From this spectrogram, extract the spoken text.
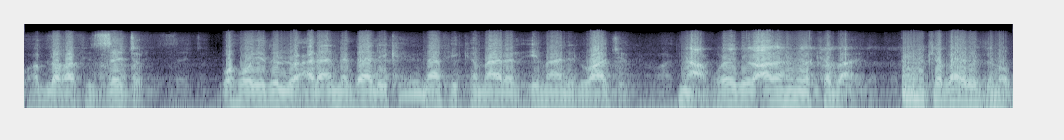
وأبلغ في الزجر وهو يدل على أن ذلك ينافي كمال الإيمان الواجب. نعم ويدل على أنه من الكبائر. كبائر الذنوب.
